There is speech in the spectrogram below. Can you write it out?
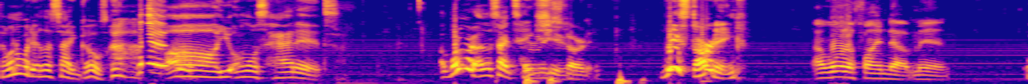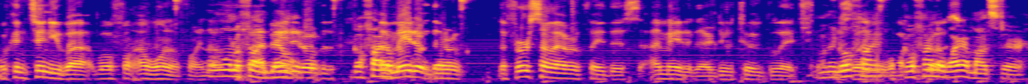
I wonder where the other side goes. oh, you almost had it. I wonder where the other side takes you. Restarting. Restarting. I want to find out, man. We'll continue, but we'll. Fi- I want to find I out. I wanna But find I out. made it over the. Go find I made it there. The first time I ever played this, I made it there due to a glitch. Well, then go Just find go find a wire monster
